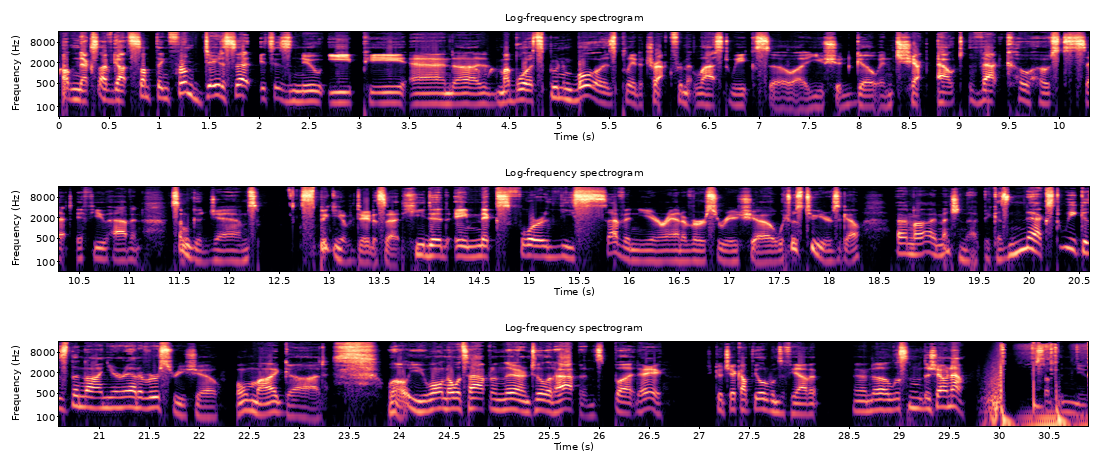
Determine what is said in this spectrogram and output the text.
Up next, I've got something from Dataset. It's his new EP, and uh, my boy Spoon and Boys played a track from it last week, so uh, you should go and check out that co-host set if you haven't. Some good jams. Speaking of Dataset, he did a mix for the seven year anniversary show, which was two years ago. And uh, I mentioned that because next week is the nine year anniversary show. Oh my god. Well, you won't know what's happening there until it happens, but hey, go check out the old ones if you haven't and uh, listen to the show now. Something new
